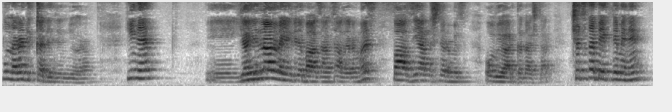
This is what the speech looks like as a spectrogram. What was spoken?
bunlara dikkat edin diyorum. Yine e, yayınlarla ilgili bazı hatalarımız, bazı yanlışlarımız oluyor arkadaşlar. Çatıda beklemenin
